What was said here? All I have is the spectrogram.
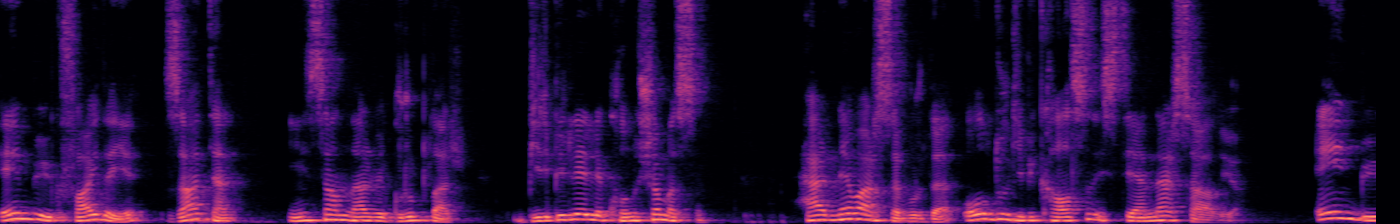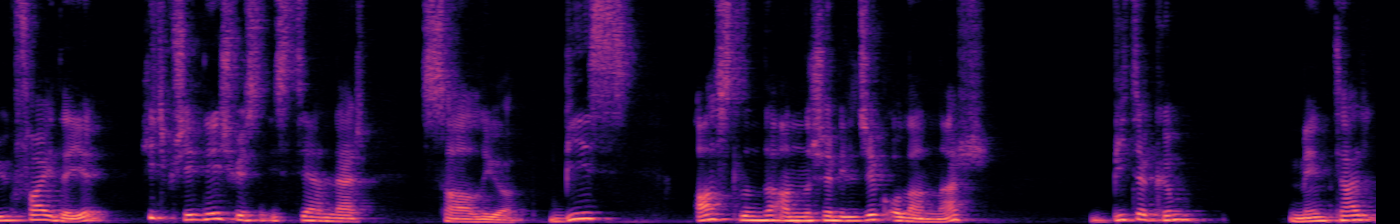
En büyük faydayı zaten insanlar ve gruplar birbirleriyle konuşamasın. Her ne varsa burada olduğu gibi kalsın isteyenler sağlıyor. En büyük faydayı hiçbir şey değişmesin isteyenler sağlıyor. Biz aslında anlaşabilecek olanlar bir takım mental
